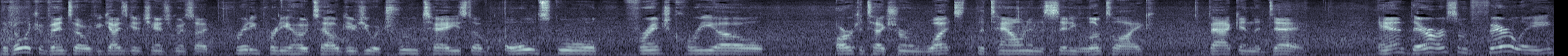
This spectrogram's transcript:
the Villa Convento, if you guys get a chance to go inside, pretty, pretty hotel. Gives you a true taste of old school French Creole architecture and what the town and the city looked like back in the day. And there are some fairly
